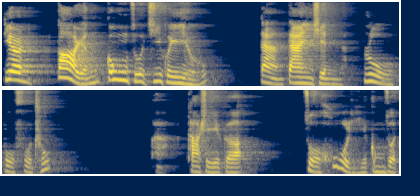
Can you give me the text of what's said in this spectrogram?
第二呢，大人工作机会有，但担心入不敷出。啊，他是一个做护理工作的，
